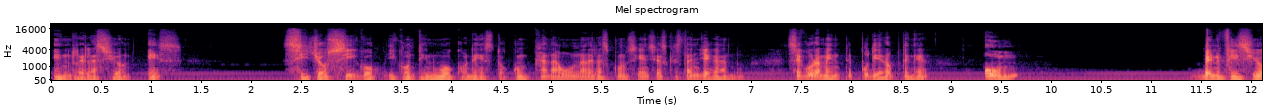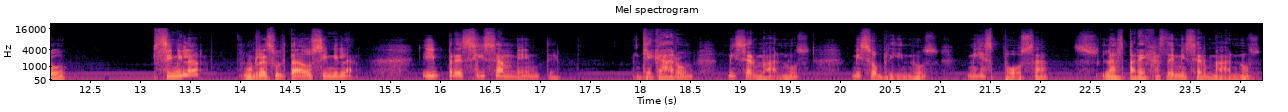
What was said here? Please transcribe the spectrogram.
en relación es, si yo sigo y continúo con esto, con cada una de las conciencias que están llegando, seguramente pudiera obtener un beneficio similar, un resultado similar. Y precisamente llegaron mis hermanos, mis sobrinos, mi esposa, las parejas de mis hermanos,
